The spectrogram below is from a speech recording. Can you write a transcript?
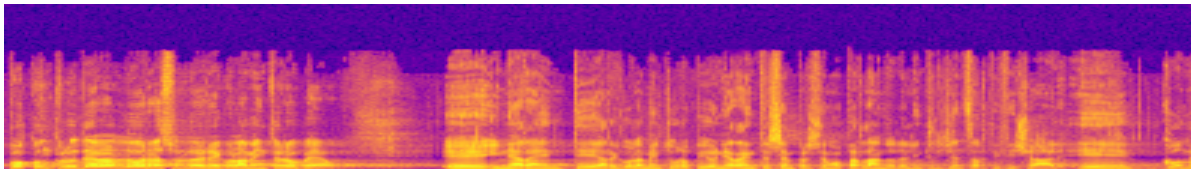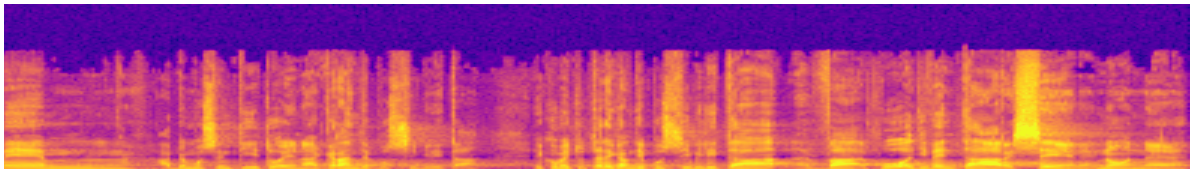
Può concludere allora sul regolamento europeo. Eh, inerente al regolamento europeo, inerente sempre stiamo parlando dell'intelligenza artificiale e come mh, abbiamo sentito è una grande possibilità e come tutte le grandi possibilità va, può diventare, se non eh,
